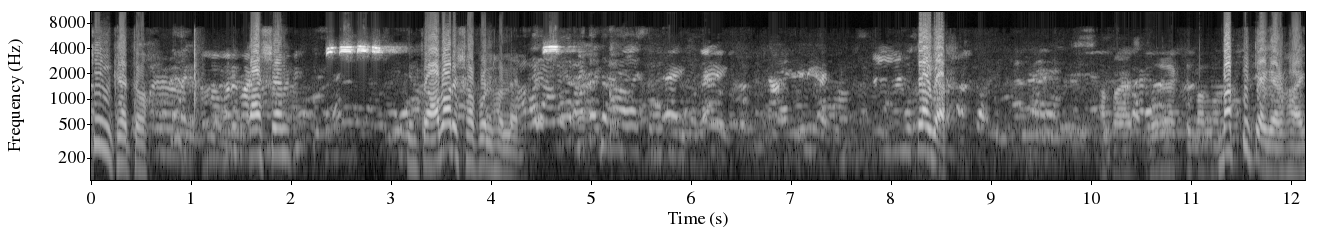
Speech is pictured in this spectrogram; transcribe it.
কিং খ্যাত কাশেম কিন্তু আবার সফল হলেন। টাইগার। বাপ্পি টাইগার ভাই।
